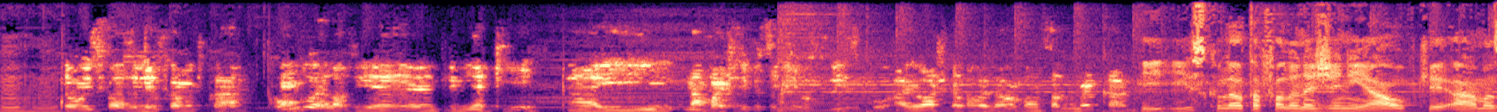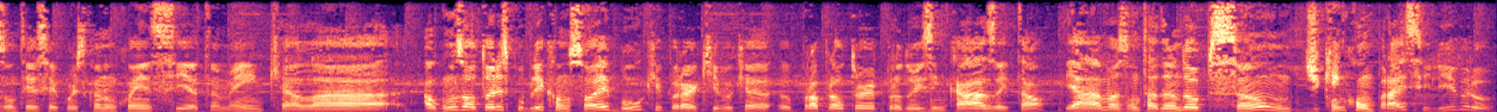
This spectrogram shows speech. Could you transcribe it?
Uhum. Então isso faz o livro ficar muito caro. Quando ela vier imprimir aqui, aí na parte de livro físico, aí eu acho que ela vai dar uma avançada no mercado. E isso que o Léo tá falando é genial, porque a Amazon tem esse recurso que eu não conhecia também, que ela. Alguns autores publicam só e-book por arquivo que o próprio autor produz em casa e tal. E a Amazon tá dando a opção de quem comprar esse livro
